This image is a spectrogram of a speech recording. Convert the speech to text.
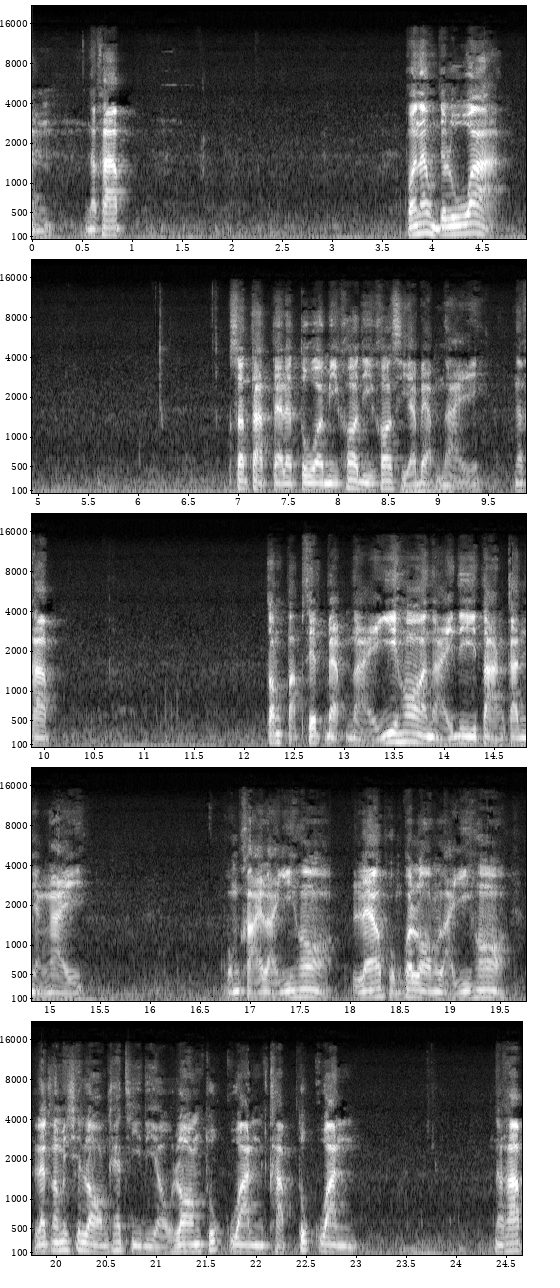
นด์นะครับ เพราะนั้นผมจะรู้ว่า สตัดแต่ละตัวมีข้อดีข้อเสียแบบไหนนะครับ ต้องปรับเซตแบบไหน ยี่ห้อไหนดีต่างกันอย่างไง ผมขายหลายยี่ห้อ แล้วผมก็ลองหลายยี่ห้อ แล้วก็ไม่ใช่ลองแค่ทีเดียว ลองทุกวันขับทุกวันนะครับ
